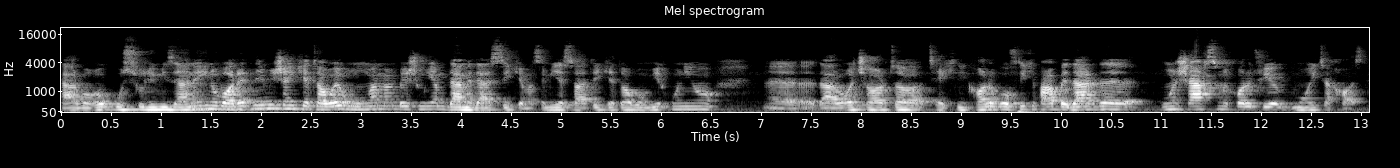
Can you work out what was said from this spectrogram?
در واقع اصولی می‌زنه اینو وارد نمیشن. کتابای عموما من بهش میگم دم دستی که مثلا یه ساعته کتابو می‌خونی و در واقع چهار تا تکنیکال رو گفتی که فقط به درد اون شخص می‌خوره توی محیط خاص.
